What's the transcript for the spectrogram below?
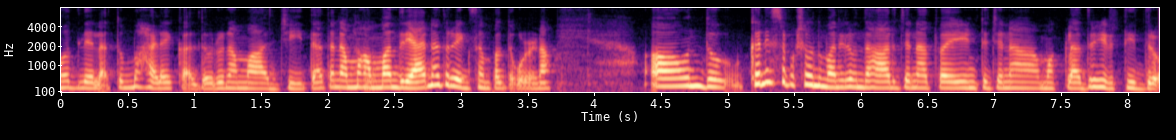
ಮೊದಲೆಲ್ಲ ತುಂಬ ಹಳೆ ಕಾಲದವರು ನಮ್ಮ ಅಜ್ಜಿ ತಾತ ನಮ್ಮ ಅಮ್ಮಂದ್ರೆ ಯಾರಾದರೂ ಎಕ್ಸಾಂಪಲ್ ತಗೊಳ್ಳೋಣ. ಒಂದು ಕನಿಷ್ಠ ಪಕ್ಷ ಒಂದು ಮನೇಲಿ ಒಂದು ಆರು ಜನ ಅಥವಾ ಎಂಟು ಜನ ಮಕ್ಕಳಾದ್ರೂ ಇರ್ತಿದ್ರು.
